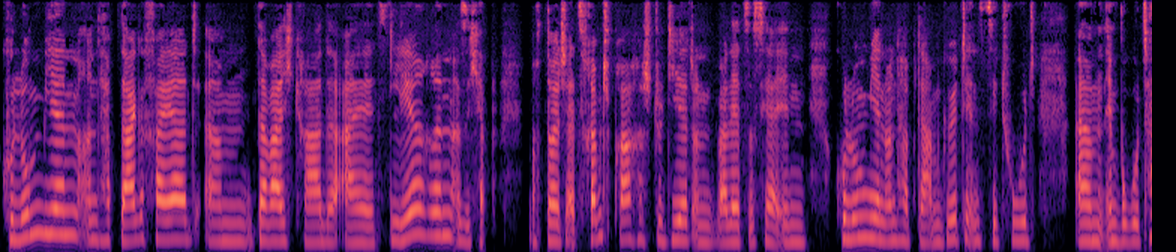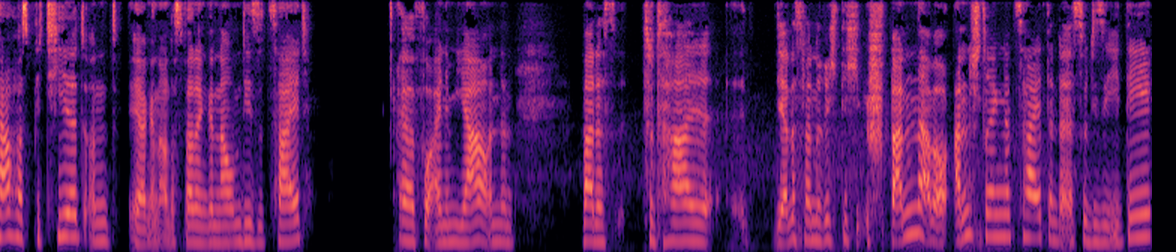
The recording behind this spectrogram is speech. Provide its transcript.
Kolumbien und habe da gefeiert. Ähm, da war ich gerade als Lehrerin, also ich habe noch Deutsch als Fremdsprache studiert und war letztes Jahr in Kolumbien und habe da am Goethe-Institut ähm, in Bogotá hospitiert. Und ja genau, das war dann genau um diese Zeit äh, vor einem Jahr. Und dann war das total, ja, das war eine richtig spannende, aber auch anstrengende Zeit, denn da ist so diese Idee,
